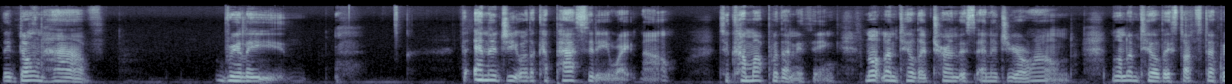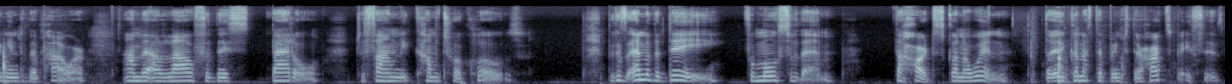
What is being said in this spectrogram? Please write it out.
They don't have really the energy or the capacity right now to come up with anything. Not until they turn this energy around. Not until they start stepping into their power and they allow for this battle to finally come to a close. Because at the end of the day, for most of them, the heart's gonna win. They're gonna step into their heart spaces,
